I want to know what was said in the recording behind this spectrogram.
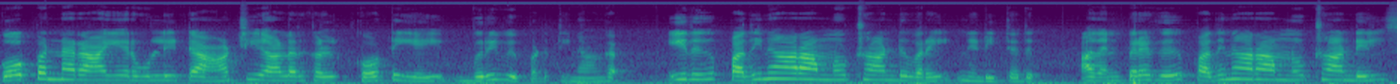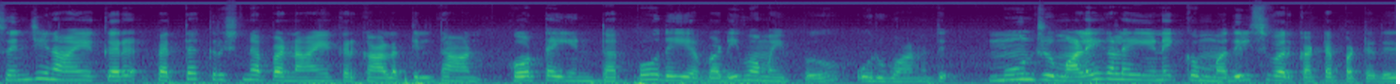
கோப்பண்ணராயர் உள்ளிட்ட ஆட்சியாளர்கள் கோட்டையை விரிவுபடுத்தினாங்க. இது பதினாறாம் நூற்றாண்டு வரை நீடித்தது. அதன் பிறகு பதினாறாம் நூற்றாண்டில் செஞ்சி நாயக்கர் பெத்த கிருஷ்ணப்ப நாயக்கர் காலத்தில்தான் கோட்டையின் தற்போதைய வடிவமைப்பு உருவானது. மூன்று மலைகளை இணைக்கும் மதில் சுவர் கட்டப்பட்டது.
